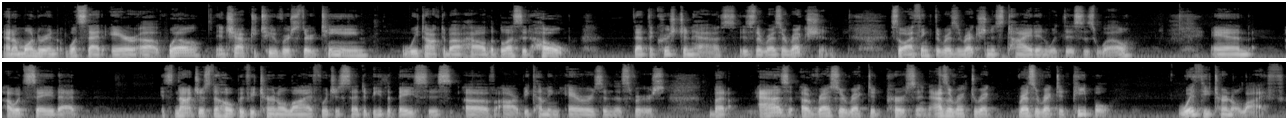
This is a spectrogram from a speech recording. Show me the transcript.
And I'm wondering, what's that heir of? Well, in chapter 2, verse 13, we talked about how the blessed hope that the Christian has is the resurrection. So I think the resurrection is tied in with this as well. And I would say that it's not just the hope of eternal life, which is said to be the basis of our becoming heirs in this verse, but as a resurrected person, as a resurrected people with eternal life,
